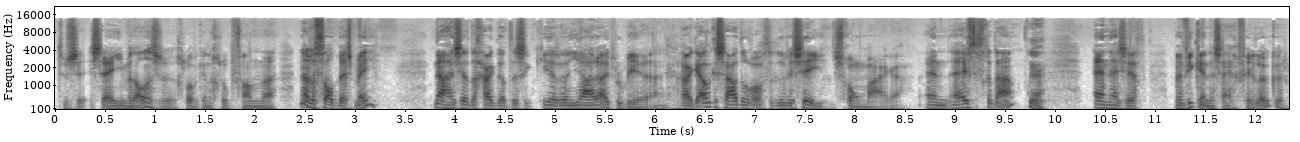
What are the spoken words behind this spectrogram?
toen ze- zei iemand anders, eh, geloof ik in de groep, van... eh, nou, dat valt best mee. Nou, hij zei, dan ga ik dat eens een keer een jaar uitproberen. Dan ga ik elke zaterdagochtend de wc schoonmaken. En hij heeft het gedaan. Ja. En hij zegt, mijn weekenden zijn veel leuker.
